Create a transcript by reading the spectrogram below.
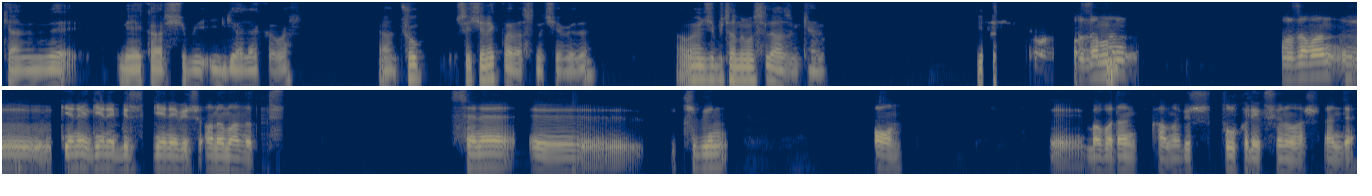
Kendinde neye karşı bir ilgi alaka var. Yani çok seçenek var aslında çevrede. Ama önce bir tanıması lazım kendini. O zaman o zaman e, gene gene bir gene bir anımı istiyorum. Sene e, 2010 e, babadan kalma bir pul koleksiyonu var bende.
